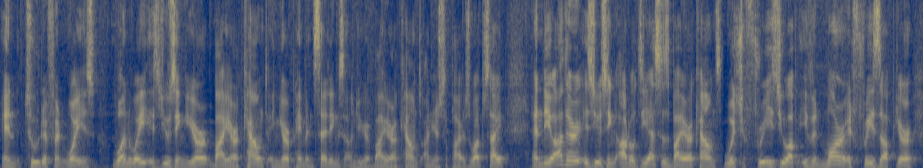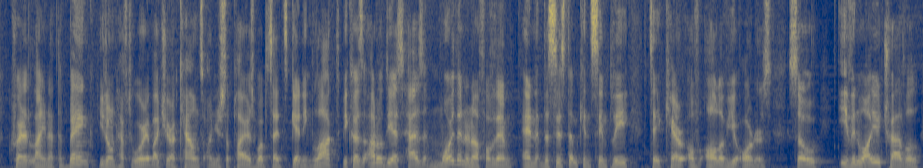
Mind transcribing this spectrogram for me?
in two different ways. One way is using your buyer account and your payment settings under your buyer account on your supplier's website. And the other is using AutoDS's buyer accounts, which frees you up even more. It frees up your credit line at the bank. You don't have to worry about your accounts on your supplier's websites getting locked because AutoDS has more than enough of them and the system can simply take care of all of your orders. So even while you travel,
